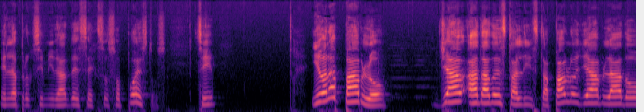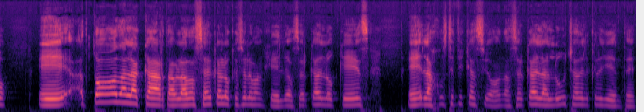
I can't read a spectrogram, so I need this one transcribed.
en la proximidad de sexos opuestos. ¿sí? Y ahora Pablo ya ha dado esta lista. Pablo ya ha hablado eh, toda la carta, ha hablado acerca de lo que es el Evangelio, acerca de lo que es eh, la justificación, acerca de la lucha del creyente.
